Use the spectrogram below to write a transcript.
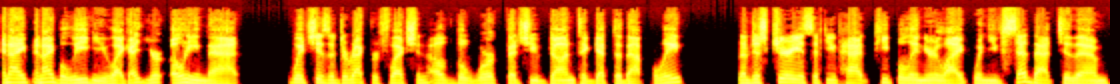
and I, and I believe you, like I, you're owning that, which is a direct reflection of the work that you've done to get to that point. And I'm just curious if you've had people in your life when you've said that to them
